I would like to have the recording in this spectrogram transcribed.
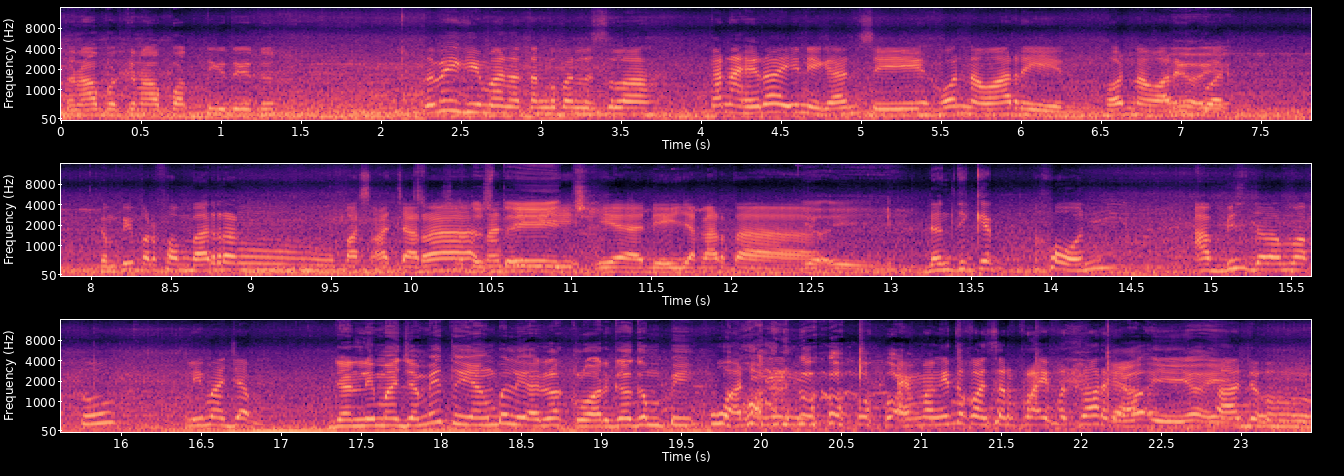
Kenapot kenapot gitu-gitu. Tapi gimana tanggapan lu setelah kan akhirnya ini kan si Hon nawarin, Hon nawarin Ayo, buat Gempi perform bareng pas acara Satu nanti stage. iya di Jakarta. Yoi. Dan tiket Hon habis dalam waktu 5 jam. Dan 5 jam itu yang beli adalah keluarga Gempi. Wah, ini emang itu konser private keluarga. Yoi, yoi. Aduh.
